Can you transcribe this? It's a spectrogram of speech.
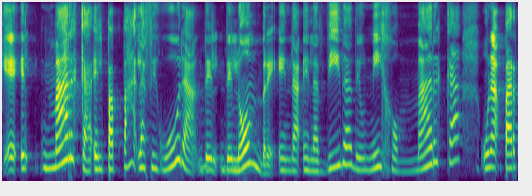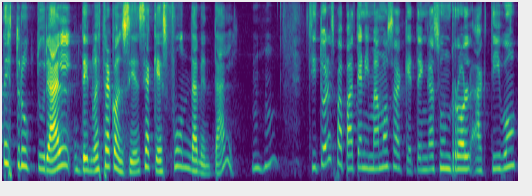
que marca el papá, la figura del, del, hombre en la, en la vida de un hijo, marca una parte estructural de nuestra conciencia que es fundamental. Si tú eres papá, te animamos a que tengas un rol activo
